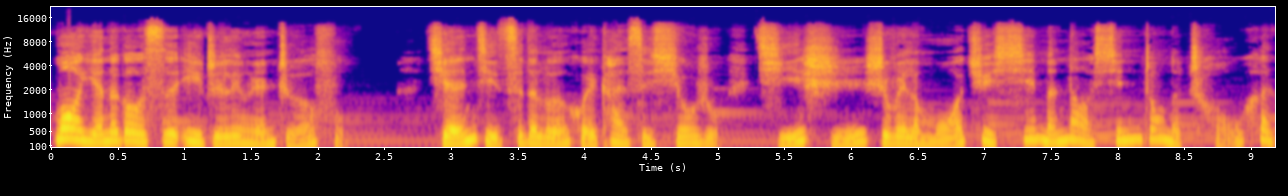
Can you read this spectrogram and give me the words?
莫言的构思一直令人折服。前几次的轮回看似羞辱，其实是为了磨去西门闹心中的仇恨。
